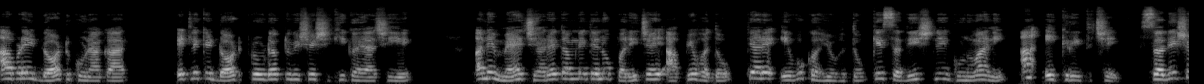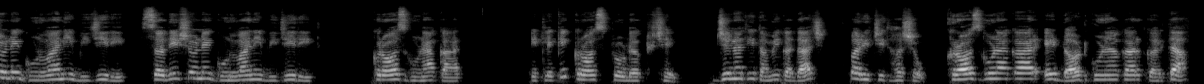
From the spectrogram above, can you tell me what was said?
આપણે ડોટ ગુણાકાર, એટલે કે ડોટ પ્રોડક્ટ વિશે શીખી ગયા છીએ. અને મેં જ્યારે તમને તેનો પરિચય આપ્યો હતો, ત્યારે એવું કહ્યું હતું કે સદીશને ગુણવાની આ એક રીત છે. સદીશોને ગુણવાની બીજી રીત, સદીશોને ગુણવાની બીજી રીત, ક્રોસ ગુણાકાર, એટલે કે ક્રોસ પ્રોડક્ટ છે, જેનાથી તમે કદાચ પરિચિત હશો. ક્રોસ ગુણાકાર એ ડોટ ગુણાકાર કરતા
